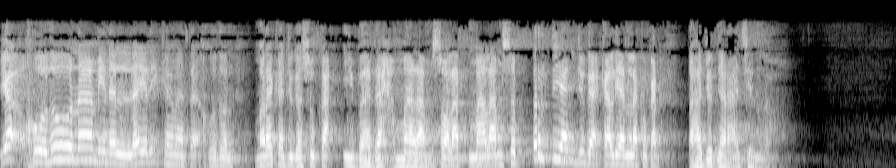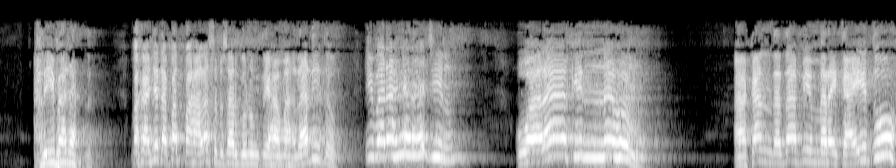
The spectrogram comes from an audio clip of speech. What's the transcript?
Ya'khuduna minal laili kama ta'khudun. Mereka juga suka ibadah malam, solat malam seperti yang juga kalian lakukan. Tahajudnya rajin loh. Ahli ibadah tuh. Makanya dapat pahala sebesar gunung Tihamah tadi tuh. Ibadahnya rajin. Walakinnahum akan tetapi mereka itu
